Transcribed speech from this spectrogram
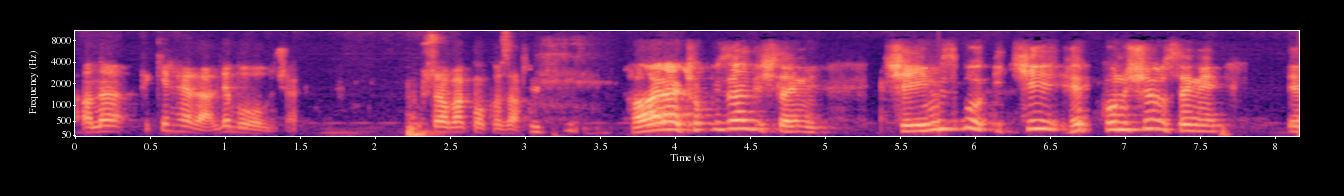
ana fikir herhalde bu olacak. Kusura bakma Kozan. Hala çok güzeldi işte hani şeyimiz bu. İki hep konuşuyoruz hani e,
